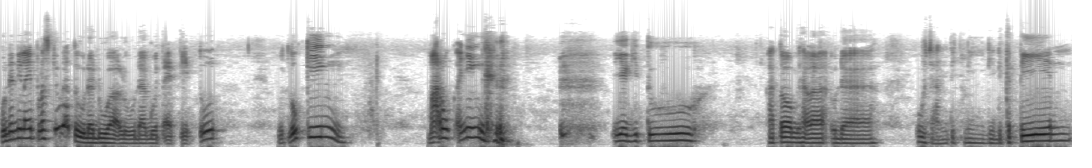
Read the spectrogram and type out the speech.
Udah nilai plus juga tuh. Udah dua lu udah good attitude good looking. Maruk anjing. Iya gitu atau misalnya udah uh cantik nih dideketin.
